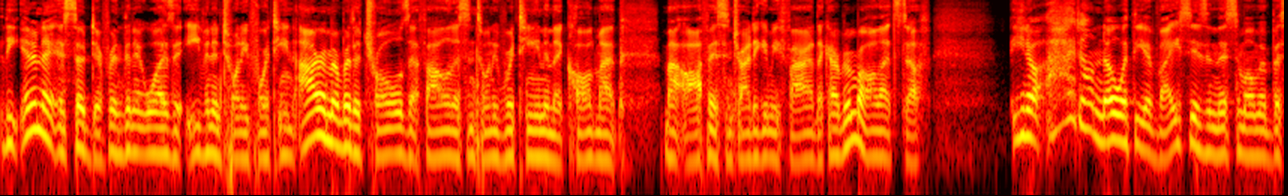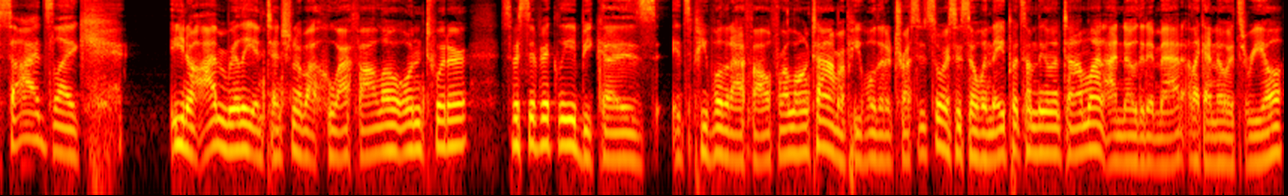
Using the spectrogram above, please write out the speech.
the internet is so different than it was even in 2014. I remember the trolls that followed us in 2014 and that called my my office and tried to get me fired. Like I remember all that stuff you know, I don't know what the advice is in this moment besides like you know, I'm really intentional about who I follow on Twitter specifically because it's people that I follow for a long time or people that are trusted sources. So when they put something on the timeline, I know that it matters. Like I know it's real.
